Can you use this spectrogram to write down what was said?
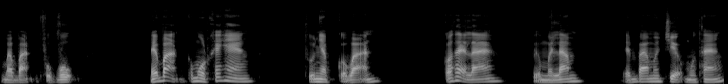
mà bạn phục vụ. Nếu bạn có một khách hàng, thu nhập của bạn có thể là từ 15 đến 30 triệu một tháng.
